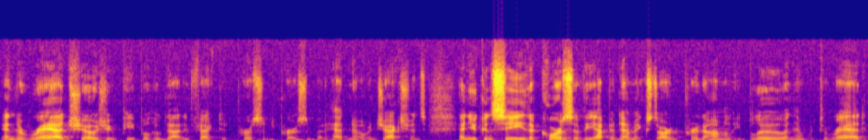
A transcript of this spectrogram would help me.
And the red shows you people who got infected person to person but had no injections. And you can see the course of the epidemic started predominantly blue and then went to red.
